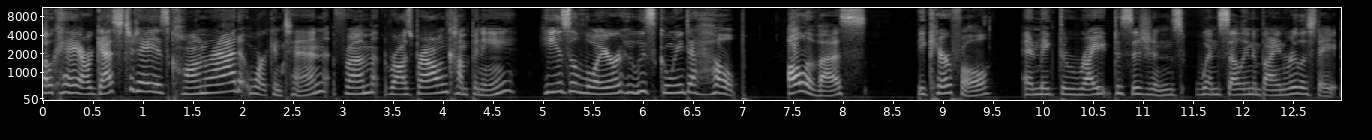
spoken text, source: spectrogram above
okay, our guest today is Conrad Warkentin from Rosborough and Company. He is a lawyer who is going to help all of us be careful and make the right decisions when selling and buying real estate.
